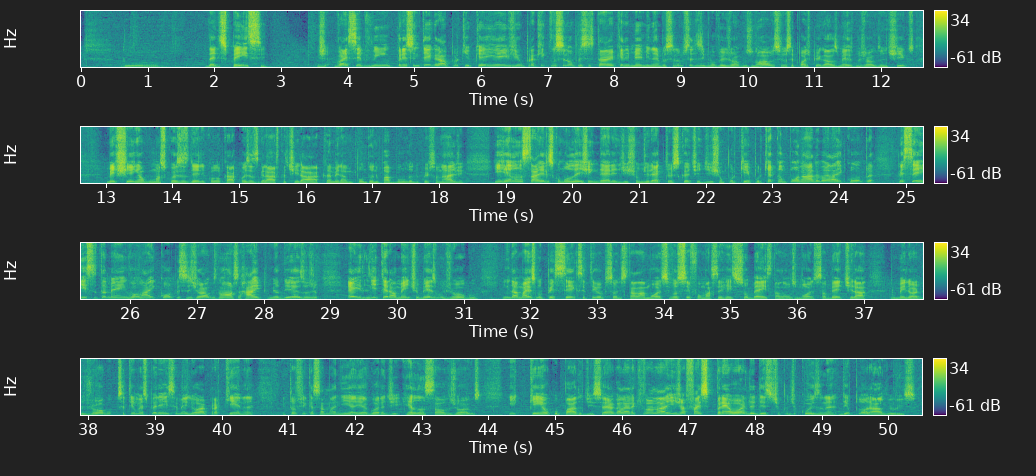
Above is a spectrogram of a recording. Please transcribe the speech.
do, Dead Space. Vai ser vir preço integral, por quê? Porque a EA viu para que você não precisa estar aquele meme, né? Você não precisa desenvolver jogos novos, você pode pegar os mesmos jogos antigos mexer em algumas coisas dele, colocar coisas gráficas, tirar a câmera apontando para a bunda do personagem e relançar eles como Legendary Edition, Director's Cut Edition. Por quê? Porque a camponada vai lá e compra. PCista também, vão lá e compra esses jogos. Nossa, hype, meu Deus, hoje é literalmente o mesmo jogo. Ainda mais no PC que você tem a opção de instalar mods. Se você for Master Race, souber instalar os mods, saber tirar o melhor do jogo, você tem uma experiência melhor. Para quê, né? Então fica essa mania aí agora de relançar os jogos. E quem é o culpado disso? É a galera que vai lá e já faz pré-order desse tipo de coisa, né? Deplorável isso.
